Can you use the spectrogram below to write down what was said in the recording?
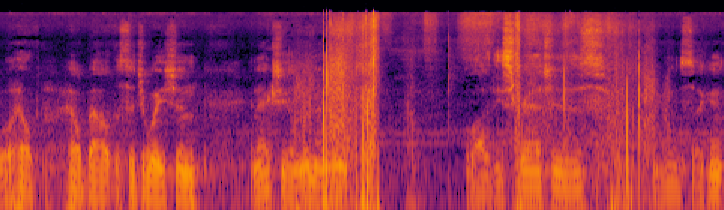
will help help out the situation and actually eliminate a lot of these scratches. Give me one second.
